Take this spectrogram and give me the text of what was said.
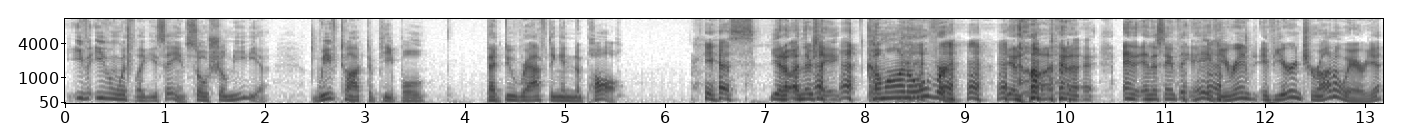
even even with like you say in social media, we've talked to people that do rafting in Nepal, yes. you know, and they're saying, "Come on over," you know, and, and and the same thing. Hey, if you're in if you're in Toronto area,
